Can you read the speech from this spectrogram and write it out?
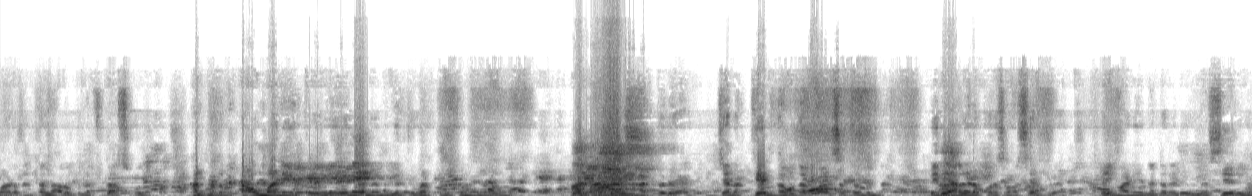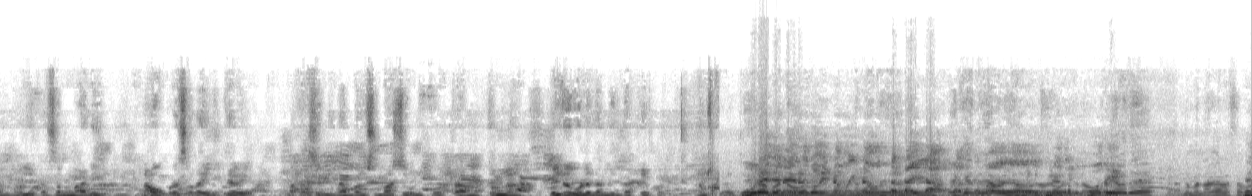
ಮಾಡಿದ್ರೆ ತನ್ನ ಆರೋಗ್ಯನ ಸುಧಾರಿಸ್ಬೋದು. ಅಂತದನ್ನು ತಾವು ಮಾಡಿ ಅಂತ ಹೇಳಿ ನಾನು ವಿನಂತಿ ಮಾಡ್ಕೊಳ್ತೀನಿ ಏನಾಗ್ತದೆ? ಜನ ಕೇಳಿದ ಹೌದಲ್ವಾ ಅನ್ಸುತ್ತೆ ಅದನ್ನ. ಬೇರೆ ಯಾರು ಹೇಳೋಕೆ ಸಮಸ್ಯೆ ಆಗ್ತದೆ. ದಯಮಾಡಿ ನಟ ಸೇರಿ ಒಂದು ಒಳ್ಳೆ ಕೆಲಸ ಮಾಡಿ. ನಾವು ಕೂಡ ಸದಾ ಇರ್ತೇವೆ. ಮಕರ ಸಂಕ್ರಾಂತಿ ಹಬ್ಬದ ಶುಭಾಶಯವನ್ನು ಕೋರ್ತಾ ಮತ್ತೊಮ್ಮೆ ಎಲ್ಲರೂ ಒಳ್ಳೇದಾಗಲಿ ಅಂತ ಕೇಳ್ಕೊಳ್ತೀವಿ ನಮಸ್ಕಾರ. ಮೂರೇ ಜನ ಇರೋದು ಇನ್ನ ಇನ್ನ ಒಂದ್ ಇಲ್ಲ. ಹೋಗಿ. ಕರೆಯೋದೇ ನಮ್ಮ ನಗರಸಭಾ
